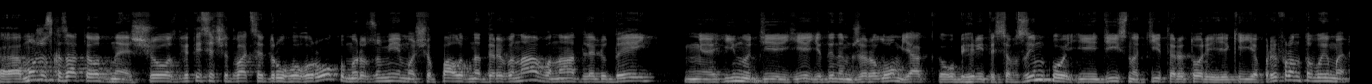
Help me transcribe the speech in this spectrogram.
Е, Можу сказати одне: що з 2022 року ми розуміємо, що паливна деревина вона для людей. Іноді є єдиним джерелом, як обігрітися взимку, і дійсно ті території, які є прифронтовими,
